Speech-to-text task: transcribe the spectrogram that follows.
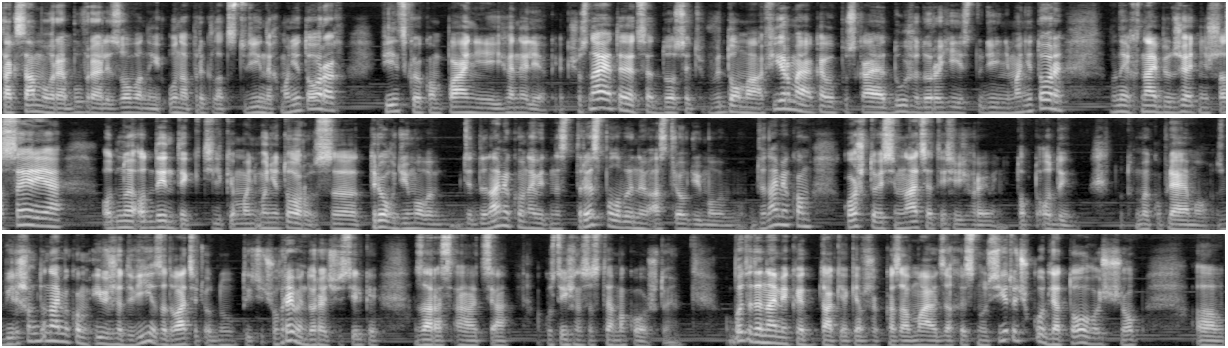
так само був реалізований у, наприклад, студійних моніторах фінської компанії Genelec. Якщо знаєте, це досить відома фірма, яка випускає дуже дорогі студійні монітори. В них найбюджетніша серія. Одно, один тик- тільки мон- монітор з 3-дюймовим динаміком, навіть не з 3,5, а з 3-дюймовим динаміком, коштує 17 тисяч гривень. Тобто один. Тут ми купляємо з більшим динаміком і вже дві за 21 тисячу гривень. До речі, стільки зараз а, ця акустична система коштує. Обидві динаміки, так як я вже казав, мають захисну сіточку для того, щоб,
